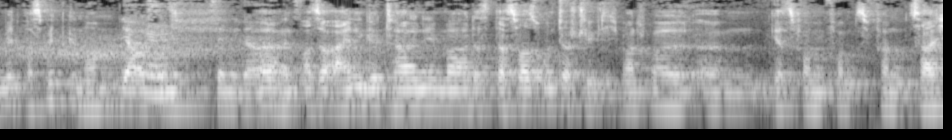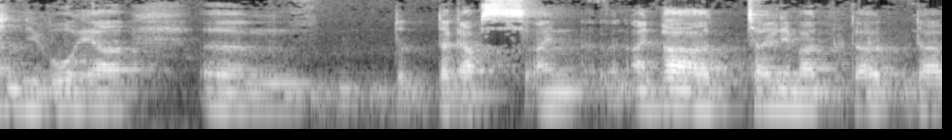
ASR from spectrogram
Mit was mitgenommen? Ja, aus dem Seminar. Ähm, Also einige Teilnehmer, das, das war so unterschiedlich. Manchmal ähm, jetzt vom, vom, vom Zeichenniveau her, ähm, da, da gab es ein, ein paar Teilnehmer, da, da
